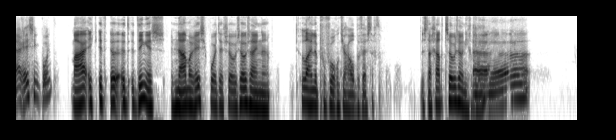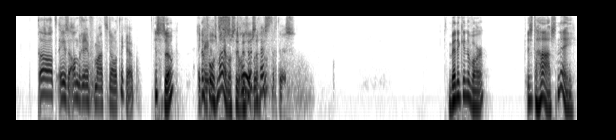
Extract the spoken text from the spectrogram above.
Ja, Racing Point. Maar ik, het, eh, het, het ding is, nou, maar Racing Point heeft sowieso zijn eh, line-up voor volgend jaar al bevestigd. Dus daar gaat het sowieso niet gebeuren. Eh, dat is andere informatie dan wat ik heb. is dat zo? Ik En volgens mij was dit bevestigd, bevestigd is. Ben ik in de war? Is het Haas? Nee.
